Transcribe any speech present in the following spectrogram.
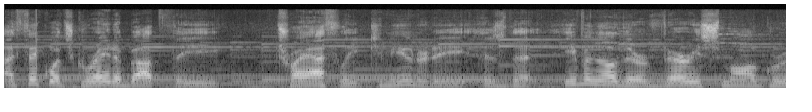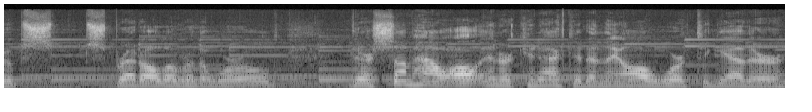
I think what's great about the triathlete community is that even though they're very small groups spread all over the world, they're somehow all interconnected and they all work together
